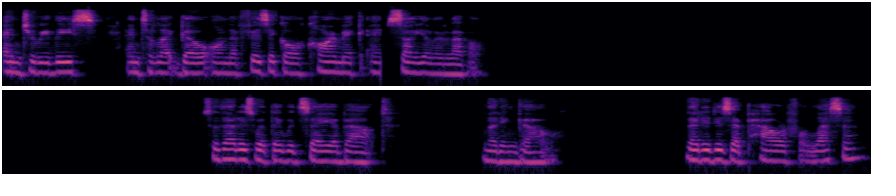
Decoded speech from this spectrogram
and to release and to let go on the physical, karmic, and cellular level. So that is what they would say about letting go. That it is a powerful lesson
